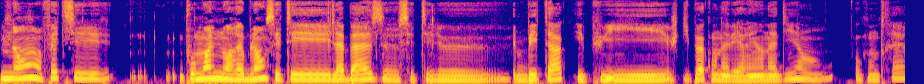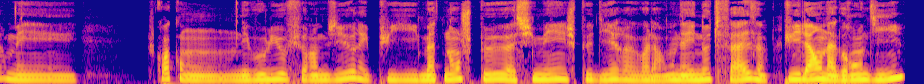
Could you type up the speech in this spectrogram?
Non, en fait, c'est pour moi le noir et blanc, c'était la base, c'était le bêta. Et puis, je dis pas qu'on avait rien à dire, hein, au contraire, mais je crois qu'on évolue au fur et à mesure. Et puis maintenant, je peux assumer, je peux dire, euh, voilà, on a une autre phase. Puis là, on a grandi.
